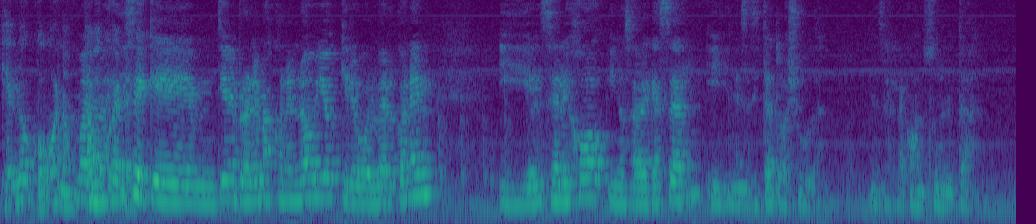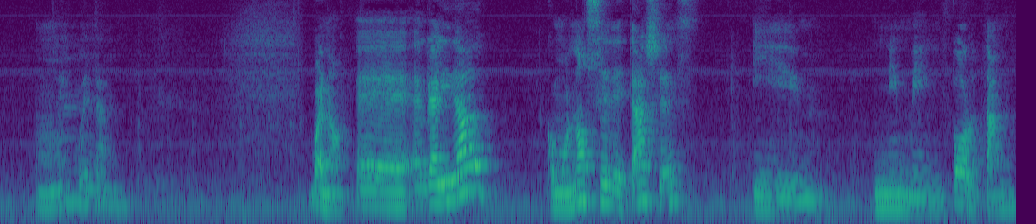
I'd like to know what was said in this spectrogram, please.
Qué loco, bueno, Bueno, mujeres. dice que mm, tiene problemas con el novio, quiere volver con él y él se alejó y no sabe qué hacer y necesita tu ayuda. Esa es la consulta. Mm. Bueno, eh, en realidad, como no sé detalles y ni me importan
